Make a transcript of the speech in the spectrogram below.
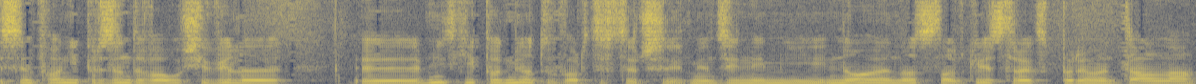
symfonii prezentowało się wiele y, rybnickich podmiotów artystycznych, innymi Noe, Nocna Orkiestra Eksperymentalna,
